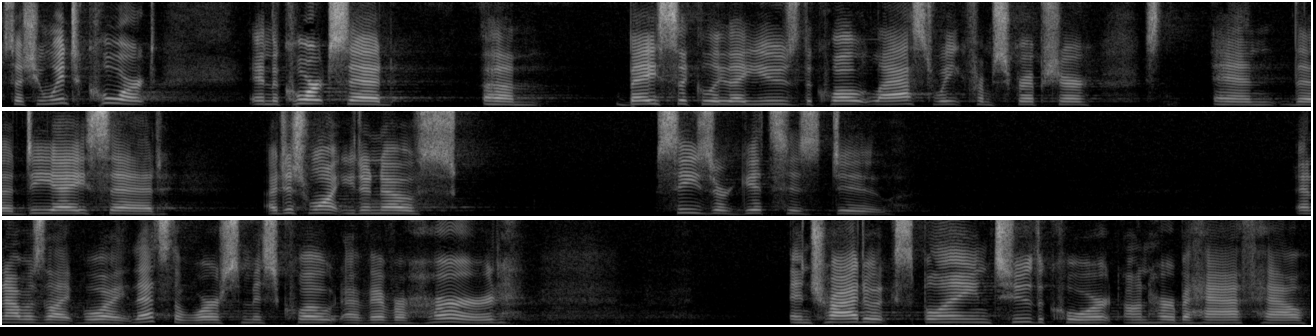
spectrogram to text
So she went to court, and the court said, um, basically, they used the quote last week from Scripture, and the DA said, I just want you to know Caesar gets his due. And I was like, boy, that's the worst misquote I've ever heard. And try to explain to the court on her behalf how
